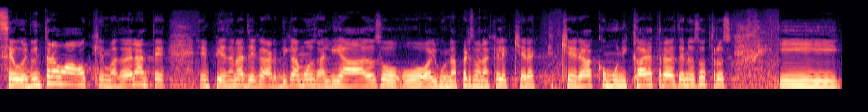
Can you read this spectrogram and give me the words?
se vuelve un trabajo que más adelante empiezan a llegar, digamos, aliados o, alguna persona que le quiera, que quiera comunicar a través de nosotros y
